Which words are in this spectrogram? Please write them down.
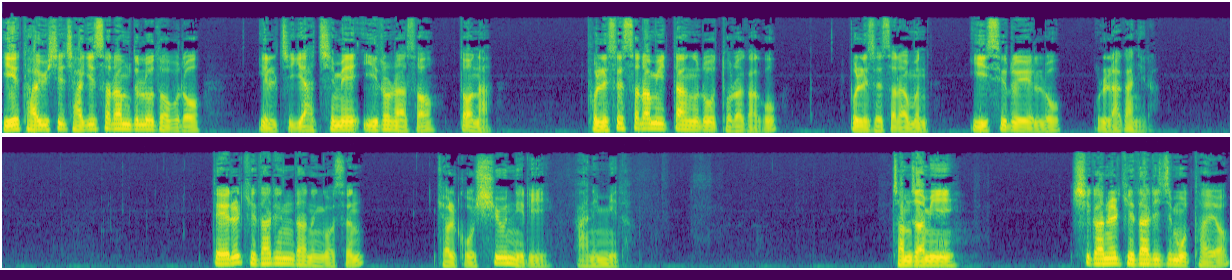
이에 다윗이 자기 사람들로 더불어 일찍이 아침에 일어나서 떠나 블레셋 사람이 땅으로 돌아가고 블레셋 사람은 이스르엘로 올라가니라. 때를 기다린다는 것은 결코 쉬운 일이 아닙니다. 잠잠히 시간을 기다리지 못하여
